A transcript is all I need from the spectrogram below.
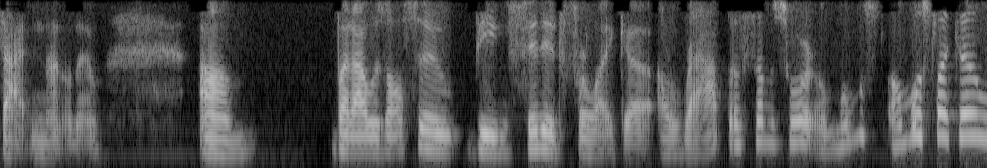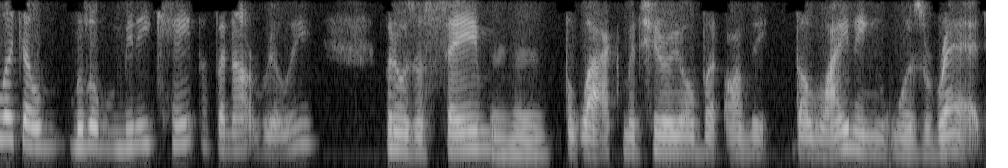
satin, I don't know. Um but I was also being fitted for like a, a wrap of some sort, almost almost like a like a little mini cape, but not really. But it was the same Mhm. black material, but on the the lining was red.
